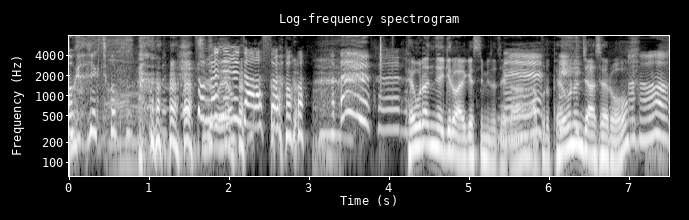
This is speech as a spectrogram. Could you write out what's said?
어, 그냥 저도 선배님인 줄 알았어요. 배우란 얘기로 알겠습니다. 제가 네. 앞으로 배우는 자세로 어.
